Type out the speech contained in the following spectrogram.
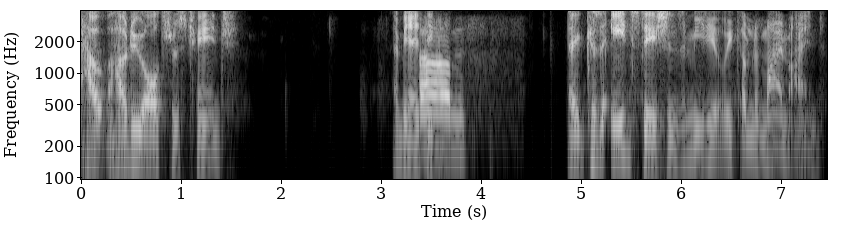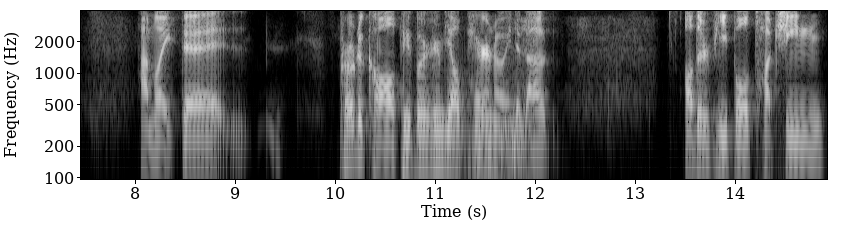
how how do ultras change? I mean, I think Um because aid stations immediately come to my mind. I'm like the protocol. People are going to be all paranoid about other people touching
